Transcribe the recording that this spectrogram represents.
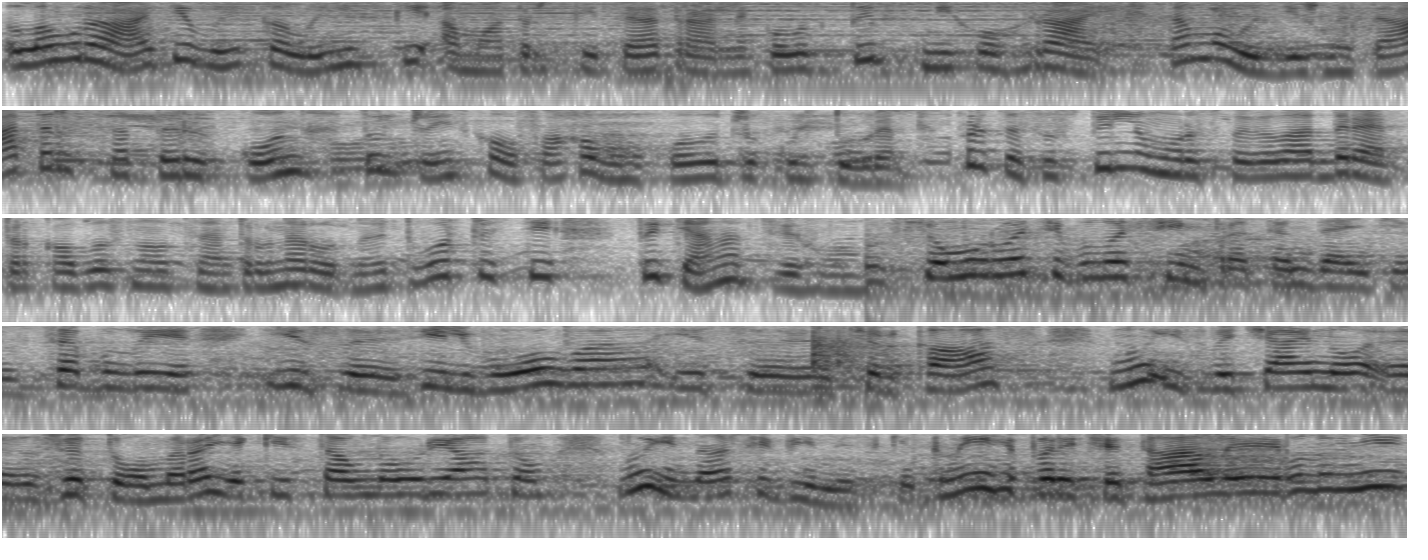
лауреатів і Калинівський аматорський театральний колектив Сміхограй та молодіжний театр Сатирикон Тульчинського фахового коледжу культури. Про це Суспільному розповіла директорка обласного центру народної творчості Тетяна Цвігун. В цьому році було сім претендентів. Це були із зі Львова, із е, Черкас, ну і звичайно е, з Житомира, який став лауреатом. Ну і наші вінницькі книги перечитали. Головні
